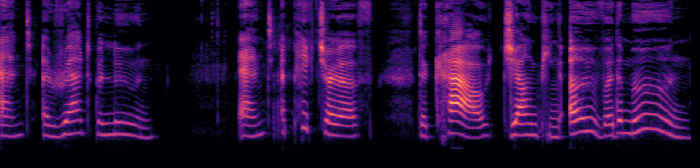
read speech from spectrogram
and a red balloon, and a picture of the cow jumping over the moon.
